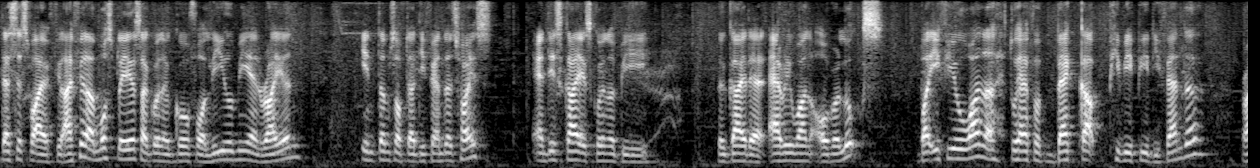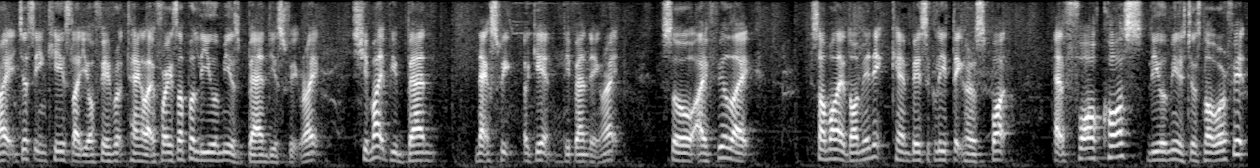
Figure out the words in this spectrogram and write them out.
that's just what I feel. I feel like most players are going to go for Lee Yuumi and Ryan in terms of their defender choice, and this guy is going to be the guy that everyone overlooks. But if you want to have a backup PvP defender, right, just in case like your favorite tank, like for example Lee Yuumi is banned this week, right? She might be banned next week again, depending, right? So I feel like someone like Dominic can basically take her spot. At 4 cost, Lee Yuumi is just not worth it.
